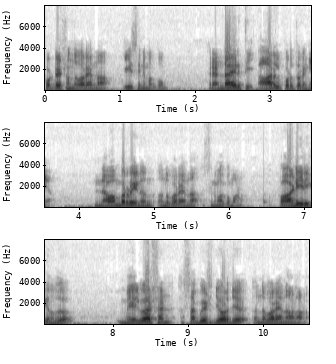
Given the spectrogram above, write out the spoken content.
കൊട്ടേഷൻ എന്ന് പറയുന്ന ഈ സിനിമക്കും രണ്ടായിരത്തി ആറിൽ പുറത്തിറങ്ങിയ നവംബർ റെയിൻ എന്ന് പറയുന്ന സിനിമക്കുമാണ്. പാടിയിരിക്കുന്നത് മെയിൽ വേർഷൻ സബീഷ് ജോർജ് എന്ന് പറയുന്ന ആളാണ്.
